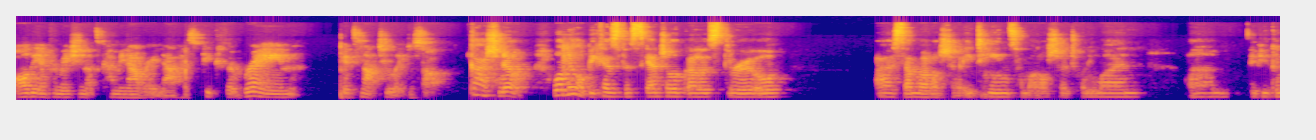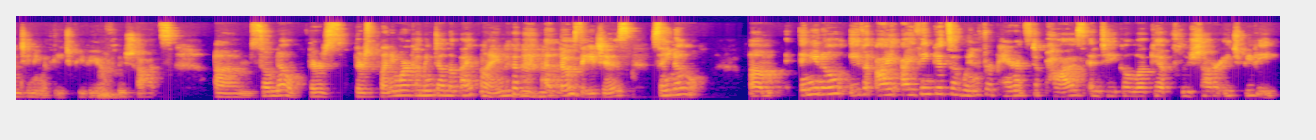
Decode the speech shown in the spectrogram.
all the information that's coming out right now has piqued their brain, it's not too late to stop. Gosh, no. Well, no, because the schedule goes through. Uh, some models show 18, some models show 21. Um, if you continue with HPV or flu shots, um, so no, there's there's plenty more coming down the pipeline at those ages. Say no, um, and you know, even I, I think it's a win for parents to pause and take a look at flu shot or HPV.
